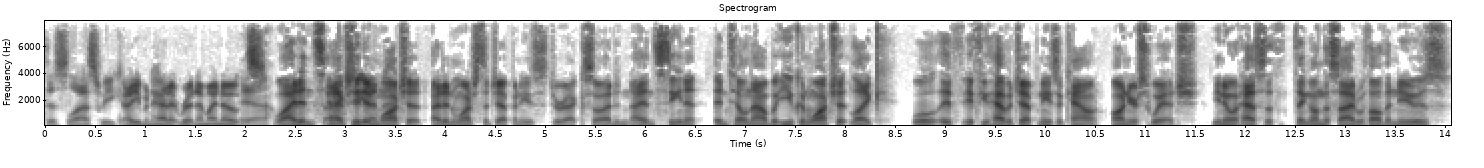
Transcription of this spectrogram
this last week. I even had it written in my notes. Yeah. Well, I didn't. I And at actually didn't end- watch it. I didn't watch the Japanese direct, so I didn't. I hadn't seen it until now. But you can watch it like. Well, if if you have a Japanese account on your Switch, you know it has the thing on the side with all the news.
